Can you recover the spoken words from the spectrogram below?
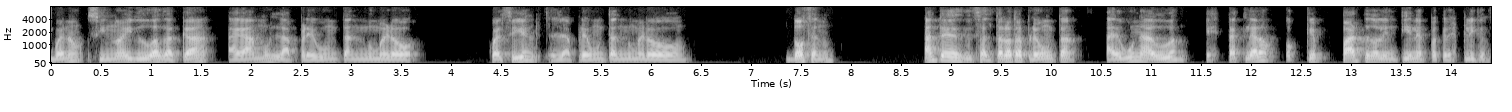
Bueno, si no hay dudas de acá, hagamos la pregunta número... ¿Cuál sigue? La pregunta número 12, ¿no? Antes de saltar a otra pregunta, ¿alguna duda? ¿Está claro? ¿O qué parte no le entiende para que le explique?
